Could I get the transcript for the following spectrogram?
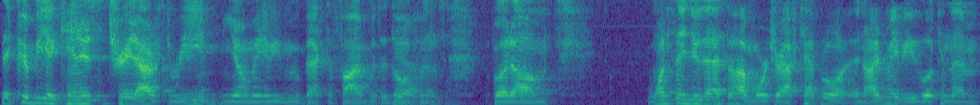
they could be a candidate to trade out of three, you know, maybe move back to five with the Yeah, Dolphins. But um, once they do that, they'll have more draft capital, and I'd maybe look in them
